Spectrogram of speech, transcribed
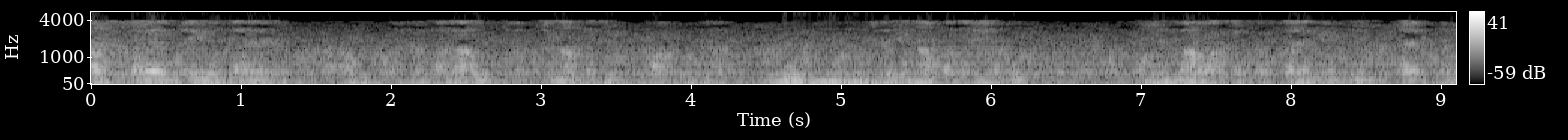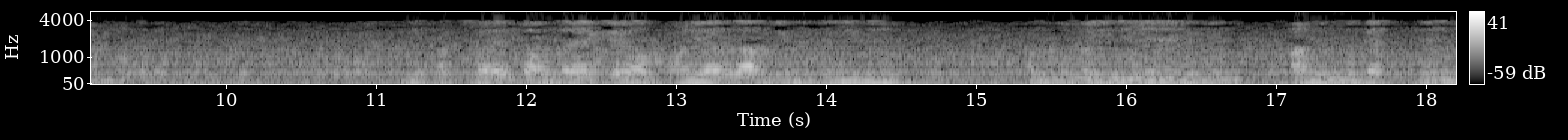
اکثر ایسا ہی ہوتا ہے اللہ سب کی ناپذیر کو پاک ہوتا ہے اس سے بھی ناپذیر ہو کون دعویٰ کر سکتا ہے کہ اپنے مشاہد اکثر ایسا ہوتا ہے کہ اولیاء اللہ کی زندگی میں ہم تو وہی نہیں ہیں لیکن قانون تو کہتے ہیں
